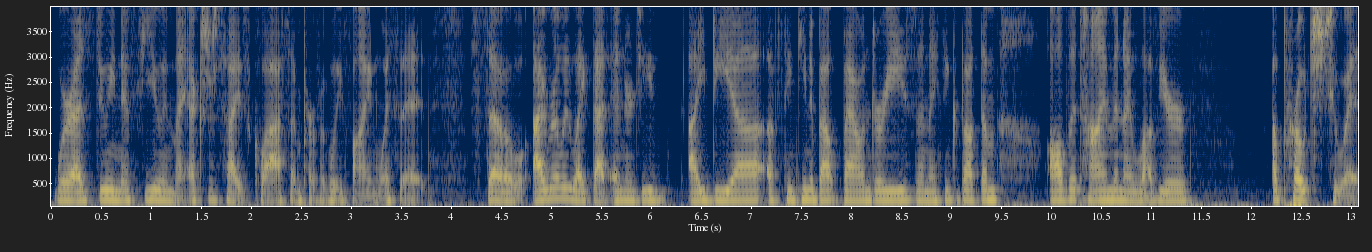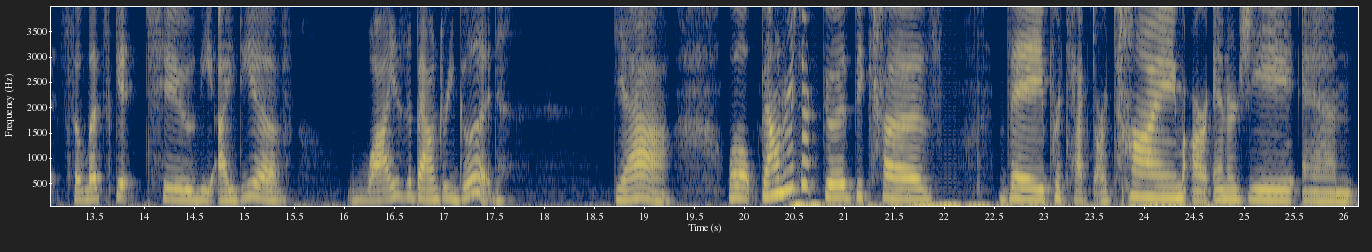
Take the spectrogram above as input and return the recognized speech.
Whereas doing a few in my exercise class, I'm perfectly fine with it. So I really like that energy idea of thinking about boundaries, and I think about them all the time, and I love your approach to it. So let's get to the idea of why is a boundary good? Yeah. Well, boundaries are good because they protect our time, our energy, and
